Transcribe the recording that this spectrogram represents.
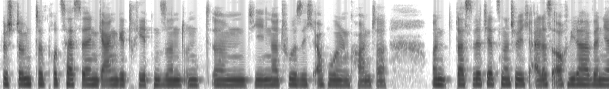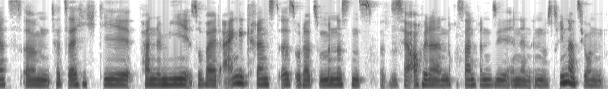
bestimmte Prozesse in Gang getreten sind und ähm, die Natur sich erholen konnte. Und das wird jetzt natürlich alles auch wieder, wenn jetzt ähm, tatsächlich die Pandemie so weit eingegrenzt ist oder zumindestens, das ist ja auch wieder interessant, wenn sie in den Industrienationen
